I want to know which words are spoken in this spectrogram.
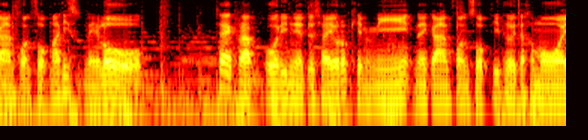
การขนศพมากที่สุดในโลก ใช่ครับ โอรินเนี่ยจะใช้รถเข็นนี้ในการขนศพที่เธอจะขโมย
